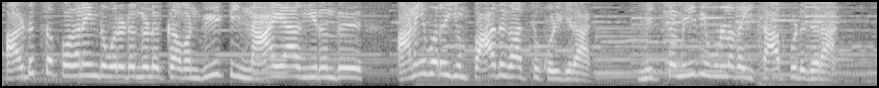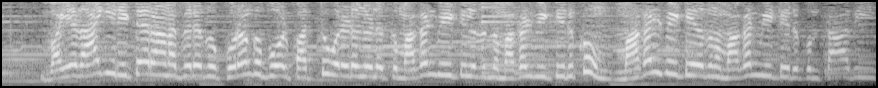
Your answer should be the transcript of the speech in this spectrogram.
அடுத்த பதினைந்து வருடங்களுக்கு அவன் வீட்டின் நாயாக இருந்து அனைவரையும் பாதுகாத்துக் கொள்கிறான். மிச்ச மீதி உள்ளதை சாப்பிடுகிறான். வயதாகி ரிட்டையர் ஆன பிறகு குரங்கு போல் பத்து வருடங்களுக்கு மகன் வீட்டிலிருந்து மகள் வீட்டிற்கும் மகள் வீட்டிலிருந்து மகன் வீட்டிற்கும் தாவி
